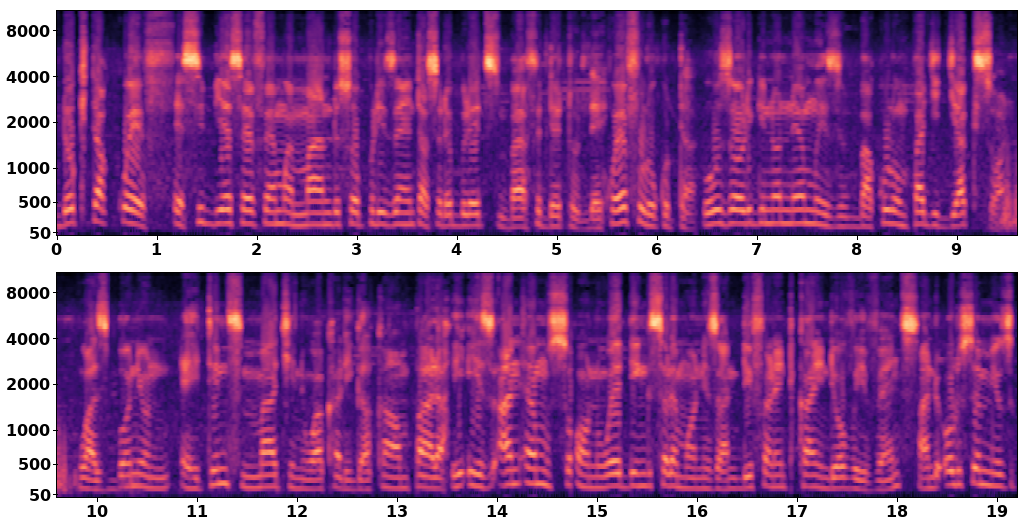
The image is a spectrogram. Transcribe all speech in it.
dr quef ecbs fm emandu so presenter celebrates birthday today kwefulukuta whose original name is bakulumpaji jackson was born on 18th march in wakaliga kampala he is an emso on wedding ceremonies and different kind of events and also music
